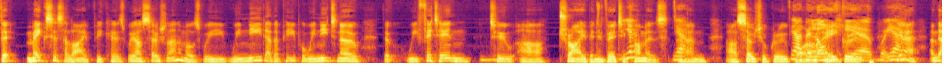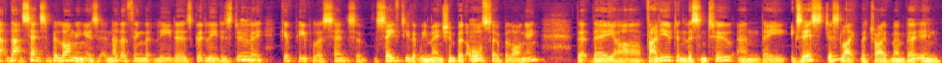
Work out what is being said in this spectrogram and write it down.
that makes us alive because we are social animals. We we need other people. We need to know that we fit in mm-hmm. to our tribe in inverted yeah. commas, yeah. Um, our social group yeah, or our A group. Here. Well, yeah. yeah, and that, that sense of belonging is another thing that leaders, good leaders, do. Mm. They give people a sense of the safety that we mentioned, but mm. also belonging, that they are valued and listened to, and they exist just mm. like the tribe member mm. in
